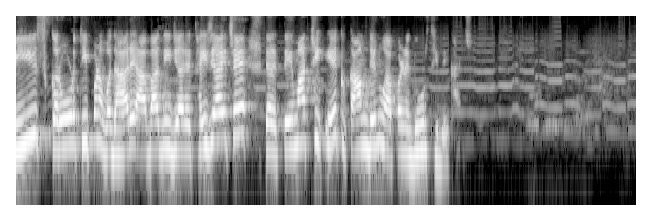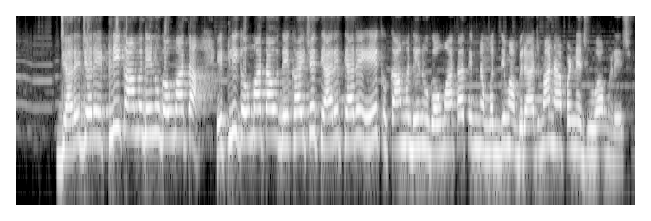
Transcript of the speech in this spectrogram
વીસ કરોડથી પણ વધારે આબાદી જ્યારે થઈ જાય છે, ત્યારે તેમાંથી એક કામધેનુ આપણને દૂરથી દેખાય છે. જ્યારે જ્યારે એટલી કામધેનુ ગૌમાતા, એટલી ગૌમાતાઓ દેખાય છે, ત્યારે ત્યારે એક કામધેનુ ગૌમાતા તેમના મધ્યમાં બિરાજમાન આપણને જોવા મળે છે.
